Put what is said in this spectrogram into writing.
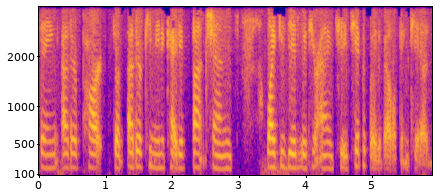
seeing other parts of other communicative functions like you did with your own two typically developing kids?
